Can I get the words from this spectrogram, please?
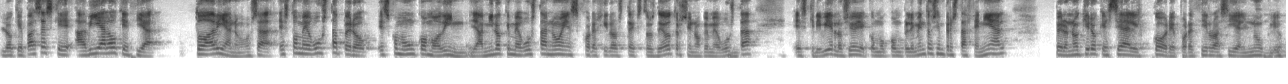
Lo que pasa es que había algo que decía, todavía no. O sea, esto me gusta, pero es como un comodín. Y a mí lo que me gusta no es corregir los textos de otros, sino que me gusta escribirlos. Y oye, como complemento siempre está genial, pero no quiero que sea el core, por decirlo así, el núcleo.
